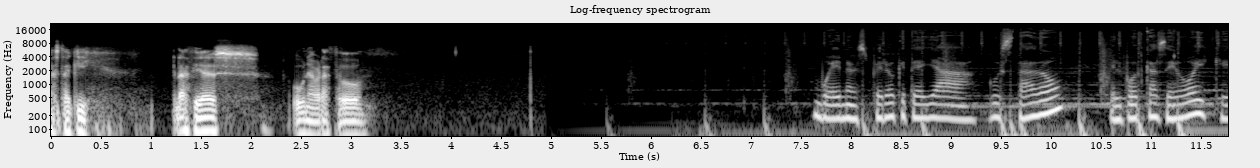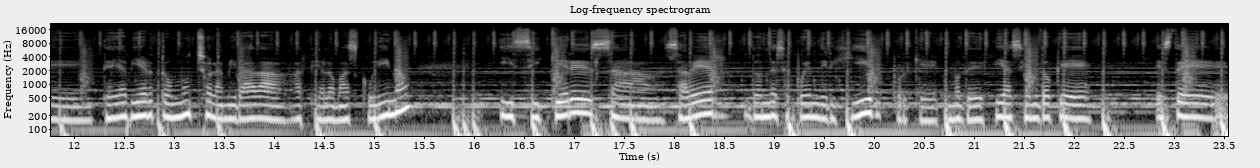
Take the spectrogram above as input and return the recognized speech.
Hasta aquí. Gracias. Un abrazo. Bueno, espero que te haya gustado el podcast de hoy, que te haya abierto mucho la mirada hacia lo masculino. Y si quieres ah, saber dónde se pueden dirigir, porque como te decía, siento que este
